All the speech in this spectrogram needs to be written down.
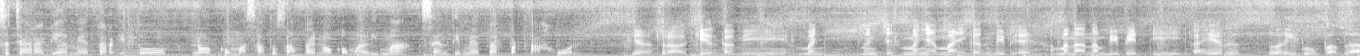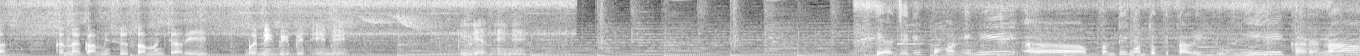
Secara diameter itu 0,1 sampai 0,5 cm per tahun. Ya, terakhir kami men menyamaikan bibit eh menanam bibit di akhir 2014 karena kami susah mencari benih bibit ini, pilihan ini. Ya, jadi pohon ini uh, penting untuk kita lindungi karena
